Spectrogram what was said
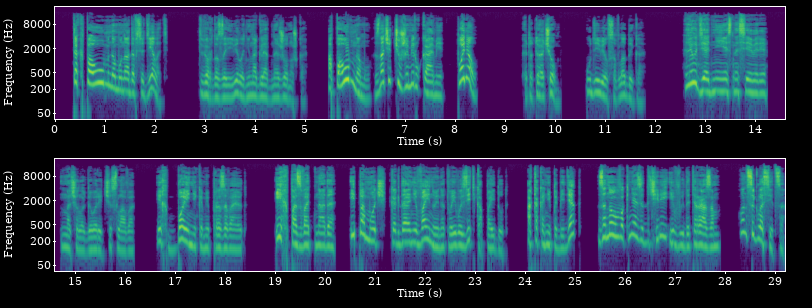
— Так по-умному надо все делать, — твердо заявила ненаглядная женушка. — А по-умному, значит, чужими руками. Понял? — Это ты о чем? — удивился владыка. — Люди одни есть на севере, — начала говорить Числава. — Их бойниками прозывают. Их позвать надо и помочь, когда они войной на твоего зятька пойдут. А как они победят, за нового князя дочерей и выдать разом. Он согласится,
